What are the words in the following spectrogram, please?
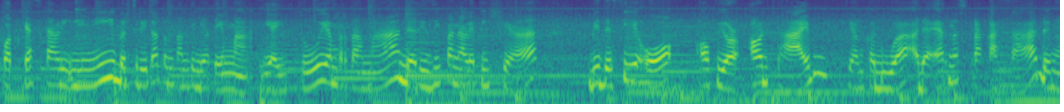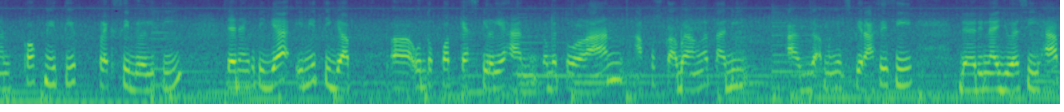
Podcast kali ini bercerita tentang tiga tema, yaitu yang pertama dari Zivana Leticia, Be the CEO of Your Own Time. Yang kedua ada Ernest Prakasa dengan Cognitive Flexibility. Dan yang ketiga ini tiga uh, untuk podcast pilihan. Kebetulan aku suka banget tadi agak menginspirasi sih dari Najwa Sihab,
